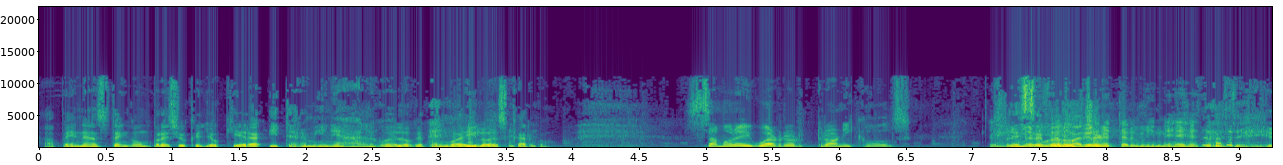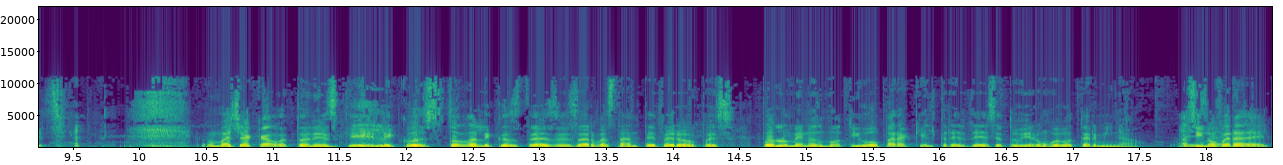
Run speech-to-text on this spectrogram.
Apenas tenga un precio que yo quiera y termine algo de lo que tengo ahí, lo descargo. Samurai Warrior Chronicles. El primer juego el que me terminé de 3DS. un machacabotones que le costó, le costó a César bastante, pero pues por lo menos motivó para que el 3DS tuviera un juego terminado. Así no fuera de él.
